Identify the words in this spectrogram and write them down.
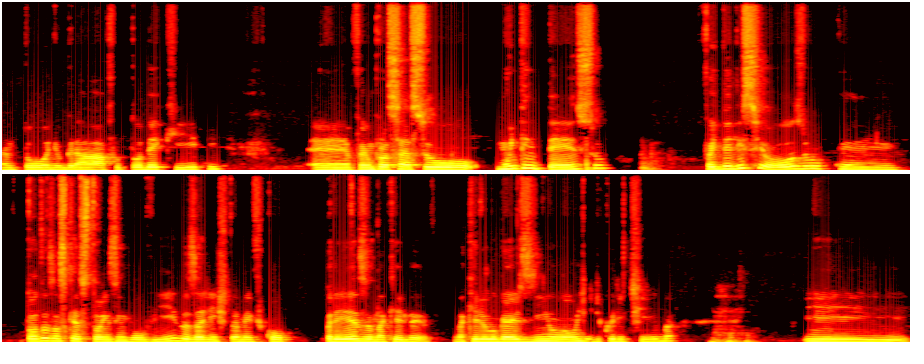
Antônio, Grafo, toda a equipe. É, foi um processo muito intenso, foi delicioso com todas as questões envolvidas. A gente também ficou presa naquele, naquele lugarzinho longe de Curitiba. E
